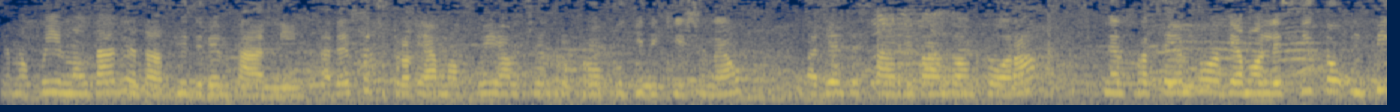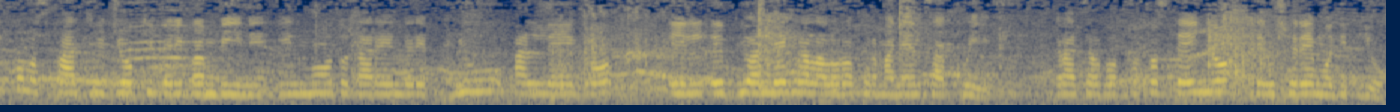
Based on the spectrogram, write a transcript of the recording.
Siamo qui in Moldavia da più di vent'anni, adesso ci troviamo qui al centro profughi di Chisinau, la gente sta arrivando ancora. Nel frattempo abbiamo allestito un piccolo spazio giochi per i bambini in modo da rendere più, allegro, il, più allegra la loro permanenza qui. Grazie al vostro sostegno riusciremo di più.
